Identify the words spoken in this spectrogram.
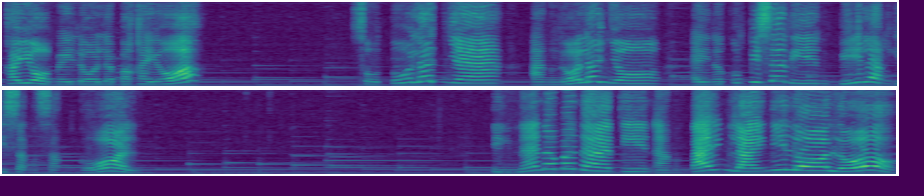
Kayo, may lola ba kayo? So tulad niya, ang lola nyo ay nagumpisa rin bilang isang sanggol. Tingnan naman natin ang timeline ni Lolo.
